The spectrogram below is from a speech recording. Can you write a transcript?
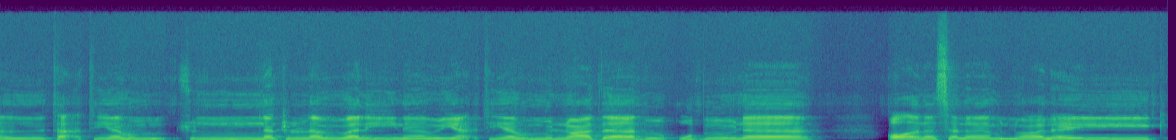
أن تأتيهم سنة الأولين ويأتيهم العذاب قبلا. قال سلام عليك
